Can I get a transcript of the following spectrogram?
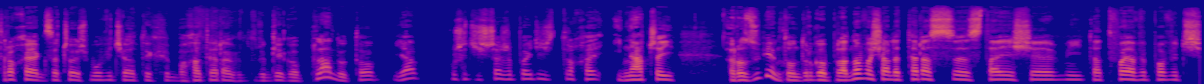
trochę jak zacząłeś mówić o tych bohaterach drugiego planu, to ja muszę ci szczerze powiedzieć, trochę inaczej rozumiem tą drugoplanowość, ale teraz e, staje się mi ta twoja wypowiedź,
